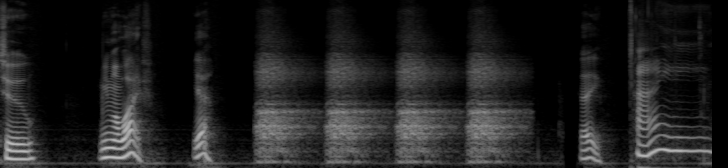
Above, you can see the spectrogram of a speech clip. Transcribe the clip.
to me and my wife. Yeah. Hey, Hi.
